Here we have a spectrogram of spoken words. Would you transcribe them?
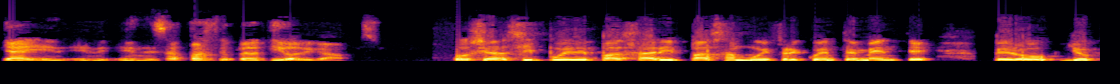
ya en, en esa parte operativa, digamos? O sea, sí puede pasar y pasa muy frecuentemente, pero yo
